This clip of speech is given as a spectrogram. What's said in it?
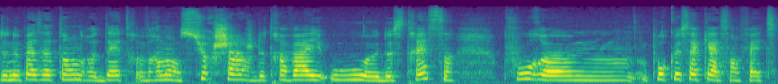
de ne pas attendre d'être vraiment en surcharge de travail ou euh, de stress pour, pour que ça casse en fait.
